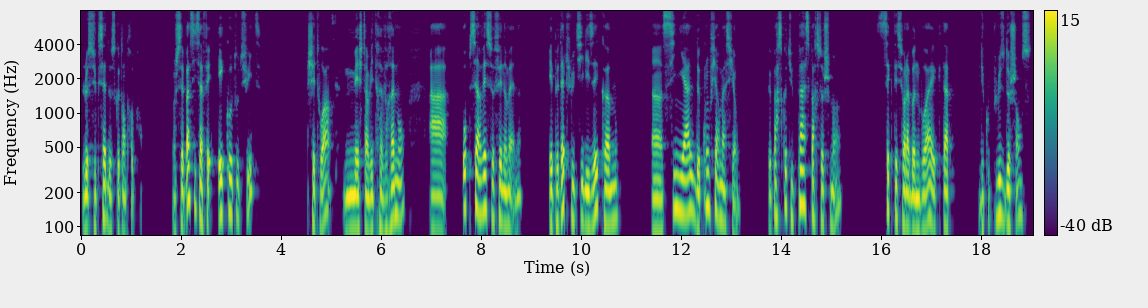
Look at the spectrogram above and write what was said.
le succès de ce que tu entreprends. Je ne sais pas si ça fait écho tout de suite chez toi, mais je t'inviterais vraiment à observer ce phénomène et peut-être l'utiliser comme un signal de confirmation que parce que tu passes par ce chemin, c'est que tu es sur la bonne voie et que tu as du coup plus de chances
